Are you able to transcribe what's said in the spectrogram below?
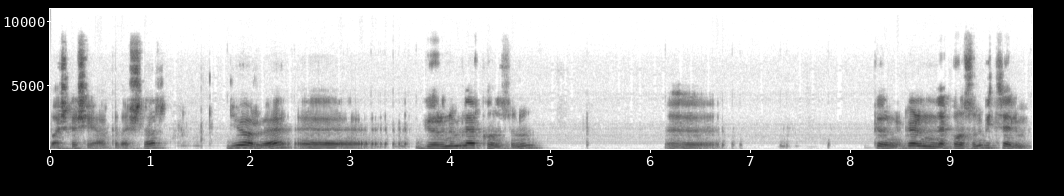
başka şey arkadaşlar. Diyor ve e, görünümler konusunun e, görünümler konusunu bitirelim.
